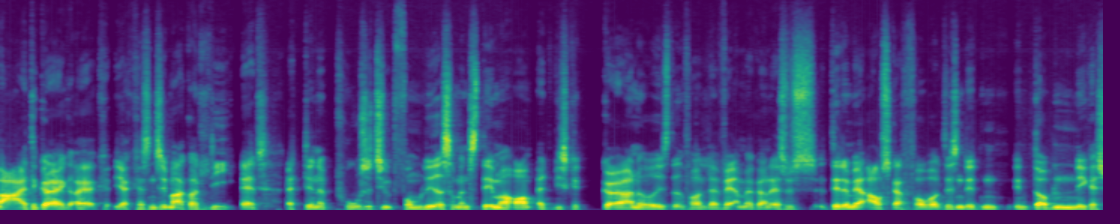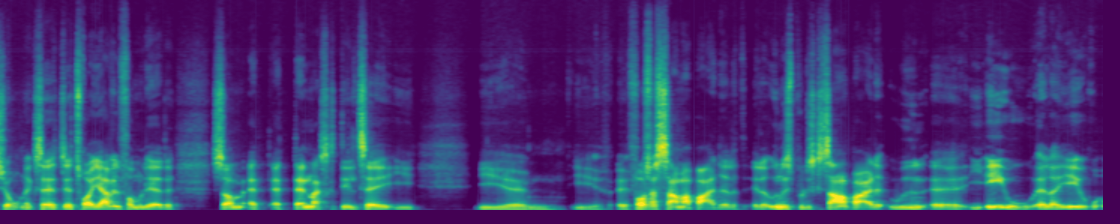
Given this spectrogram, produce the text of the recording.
Nej, det gør jeg ikke, og jeg, jeg kan sådan set meget godt lide, at, at den er positivt formuleret, så man stemmer om, at vi skal gøre noget, i stedet for at lade være med at gøre noget. Jeg synes, det der med at afskaffe forbehold, det er sådan lidt en, en dobbelt negation. Ikke? Så jeg, jeg tror, jeg vil formulere det som, at, at Danmark skal deltage i, i, øh, i øh, forsvarssamarbejde eller, eller udenrigspolitisk samarbejde uden øh, i EU eller i EU,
